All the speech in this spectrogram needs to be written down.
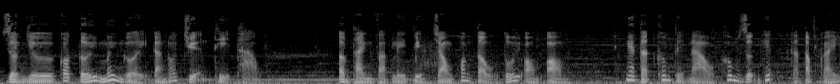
dường như có tới mấy người đang nói chuyện thì thào. Âm thanh vang lên bên trong khoang tàu tối om om, nghe thật không thể nào không dựng hết cả tóc gáy.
